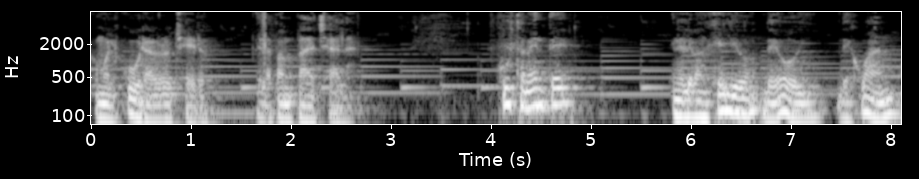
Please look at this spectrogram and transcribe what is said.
como el cura brochero de la Pampa de Chala. Justamente en el Evangelio de hoy, de Juan,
